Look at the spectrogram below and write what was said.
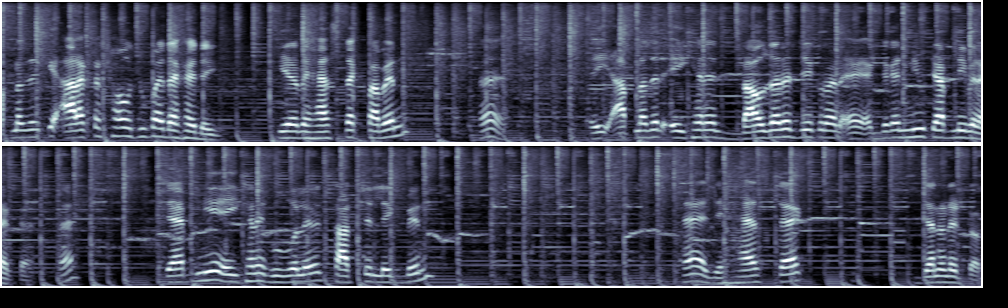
আপনাদেরকে আর একটা সহজ উপায় দেখাই দেই। কীভাবে হ্যাশট্যাগ পাবেন? হ্যাঁ? এই আপনাদের এইখানে ব্রাউজারের যে কোনো এক জায়গায় নিউ ট্যাব নেবেন একটা হ্যাঁ? ট্যাব নিয়ে এইখানে গুগলে সার্চে লিখবেন হ্যাঁ যে হ্যাশট্যাগ জেনারেটর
